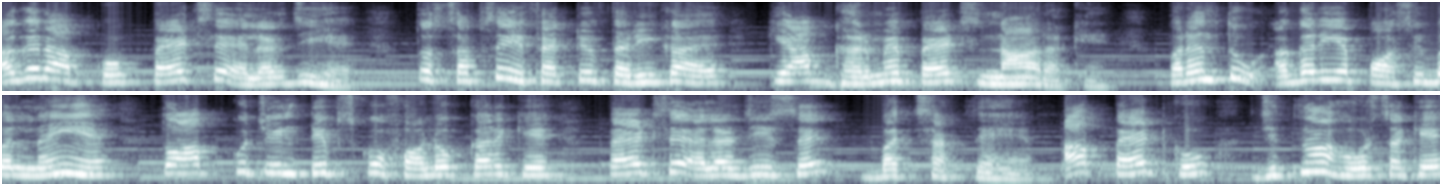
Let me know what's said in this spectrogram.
अगर आपको पैट से एलर्जी है तो सबसे इफ़ेक्टिव तरीका है कि आप घर में पेट्स ना रखें। परंतु अगर ये पॉसिबल नहीं है तो आप कुछ इन टिप्स को फॉलो करके पेट से एलर्जी से बच सकते हैं। आप पेट को जितना हो सके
